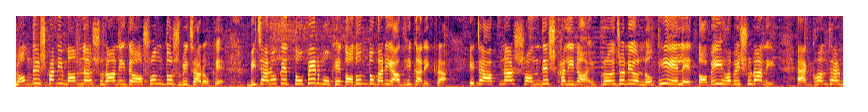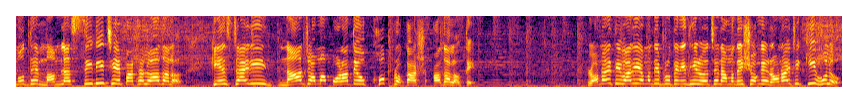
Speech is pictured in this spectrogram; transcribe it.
সন্দেশখালী মামলা শুনানিতে অসন্তোষ বিচারকে। বিচারকের তোপের মুখে তদন্তকারী আধিকারিকরা। এটা আপনার সন্দেশখালী নয়, প্রয়োজনীয় নথি এলে তবেই হবে শুনানি। এক ঘণ্টার মধ্যে মামলা সিডি চেয়ে পাঠালো আদালত। কেস ডায়েরি না জমা পড়াতেও ক্ষোভ প্রকাশ আদালতে। রনয় তিওয়ারি আমাদের প্রতিনিধি রয়েছেন আমাদের সঙ্গে। রনয় কি হলো?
